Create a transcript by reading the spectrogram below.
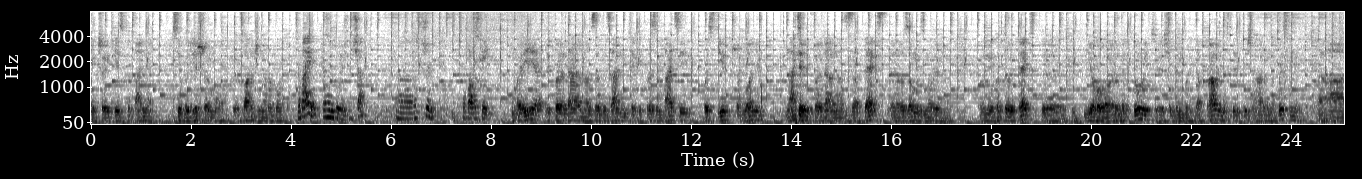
якщо якісь питання, всі вирішуємо, злагоджена робота. Давай презентуєш дівчат. Е, Розкажи по пару слів. Марія відповідає нас за дизайн таких презентацій, постів, шаблонів. Надя відповідає нас за текст е, разом із Мариною. Вони готують текст, е, його редактують, е, щоб він виглядав правильно, стилістично гарно написаний. А-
